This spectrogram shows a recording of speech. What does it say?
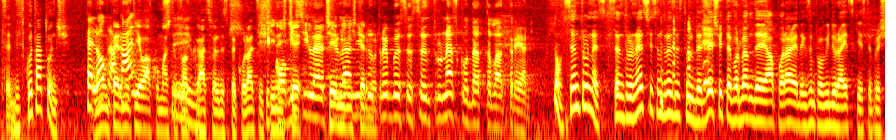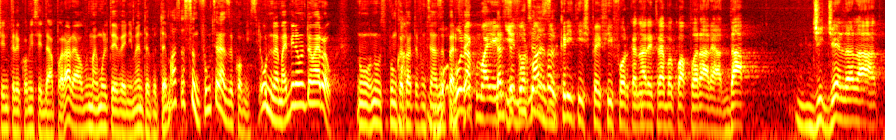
Se discută atunci. Pe loc, nu la permit cal? eu acum să Sigur. fac astfel de speculații Și cine și ce, comisiile ce acelea nici ministeri nu vor. trebuie să se întrunească o dată la trei ani. Nu, se întrunesc. Se întrunesc și se întrunesc destul de des. Și uite, vorbeam de apărare, de exemplu, Ovidiu Raețchi este președintele Comisiei de Apărare, au avut mai multe evenimente pe tema asta. Sunt, funcționează comisiile. Unele mai bine, unele mai rău. Nu, nu spun că toate funcționează Bun, perfect, Bun, acum e, dar e se normal funcționează. să-l critici pe FIFOR că nu are treabă cu apărarea, dar Gigel la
